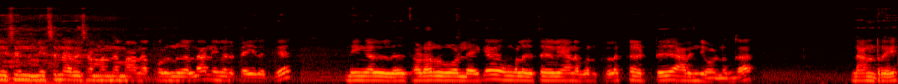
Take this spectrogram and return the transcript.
மிஷின் மிஷினரி சம்பந்தமான பொருள்கள்லாம் இவர்கிட்ட இருக்கு. நீங்கள் தொடர்பு கொள்ளைக்க உங்களுக்கு தேவையான பொருட்களை கேட்டு அறிஞ்சு கொள்ளுங்க. நன்றி.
